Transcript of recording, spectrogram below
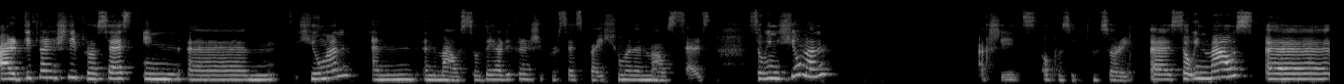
are differentially processed in um, human and, and mouse. So they are differentially processed by human and mouse cells. So in human, actually it's opposite, I'm sorry. Uh, so in mouse, uh,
